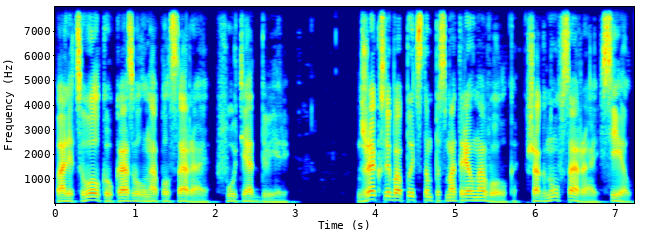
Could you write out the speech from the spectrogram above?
Палец волка указывал на пол сарая, в футе от двери. Джек с любопытством посмотрел на волка, шагнул в сарай, сел.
